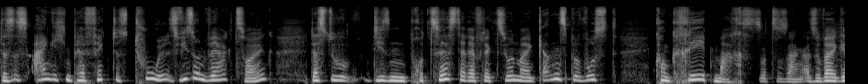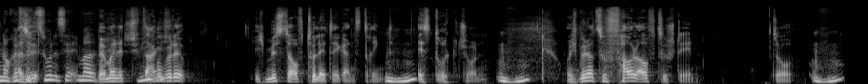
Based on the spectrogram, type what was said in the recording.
Das ist eigentlich ein perfektes Tool, ist wie so ein Werkzeug, dass du diesen Prozess der Reflexion mal ganz bewusst konkret machst, sozusagen. Also, weil genau, also, Reflexion also, ist ja immer. Wenn man jetzt schwierig. sagen würde, ich müsste auf Toilette ganz dringend. Mhm. Es drückt schon. Mhm. Und ich bin dazu faul aufzustehen. So. Mhm.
